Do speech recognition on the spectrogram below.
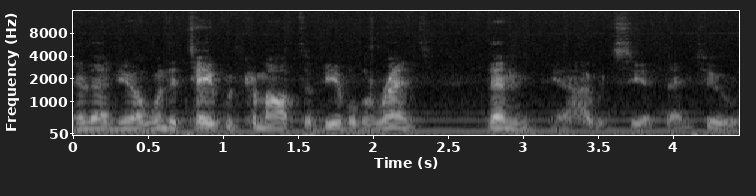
and then you know when the tape would come out to be able to rent, then you know I would see it then too.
